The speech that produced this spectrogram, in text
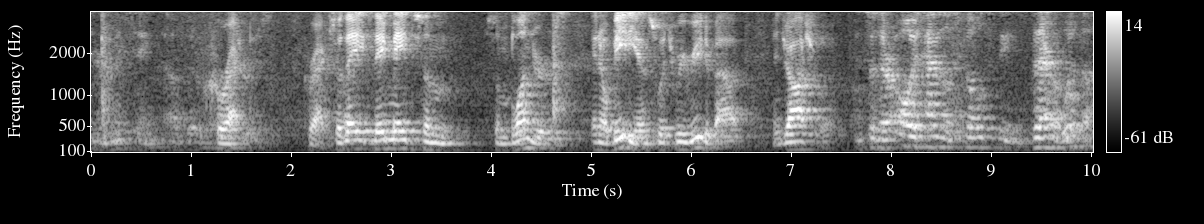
and intermixing of their Correct. cultures. Correct. So they, they made some, some blunders in obedience, which we read about in Joshua. And so they're always having those Philistines there with them.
